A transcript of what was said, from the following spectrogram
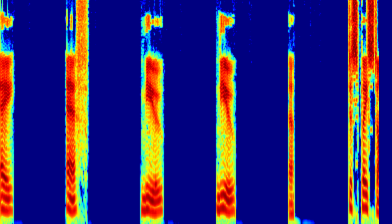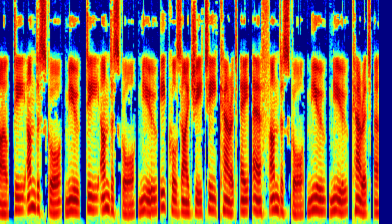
a f mu new a. Display style d underscore mu d underscore new equals i g t caret a f underscore mu new caret a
